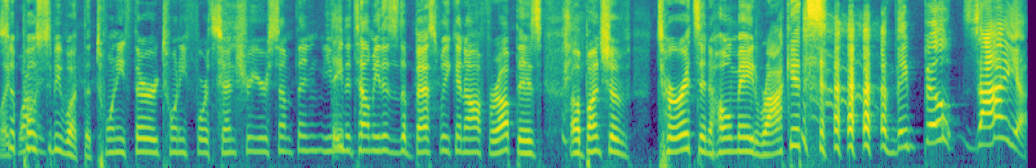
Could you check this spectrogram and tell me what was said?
Like, supposed to be what the 23rd 24th century or something you They- mean to tell me this is the best we can offer up there's a bunch of turrets and homemade rockets they built Zion.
